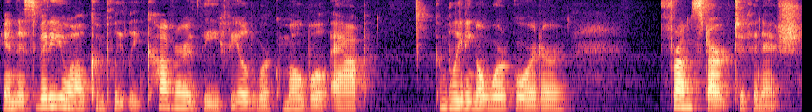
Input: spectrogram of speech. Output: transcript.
In this video, I'll completely cover the Fieldwork mobile app, completing a work order from start to finish.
